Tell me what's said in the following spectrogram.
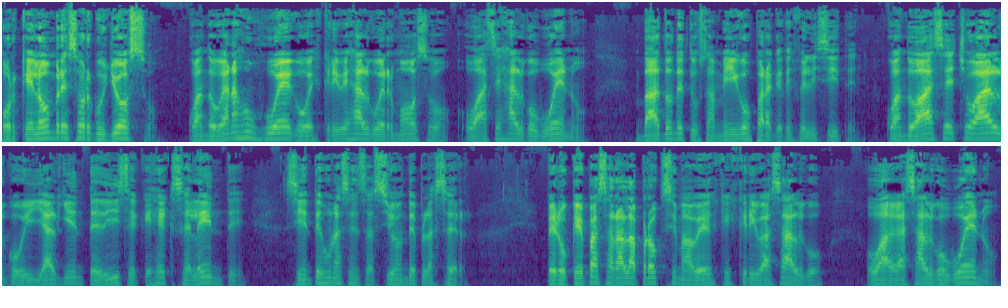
Porque el hombre es orgulloso. Cuando ganas un juego, escribes algo hermoso o haces algo bueno, vas donde tus amigos para que te feliciten. Cuando has hecho algo y alguien te dice que es excelente, sientes una sensación de placer. Pero ¿qué pasará la próxima vez que escribas algo o hagas algo bueno?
